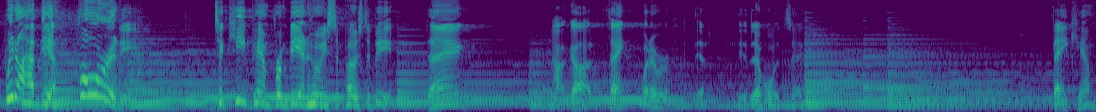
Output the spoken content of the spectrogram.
We don't have the authority to keep him from being who he's supposed to be. Thank, not God. Thank whatever the devil would say. Thank him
